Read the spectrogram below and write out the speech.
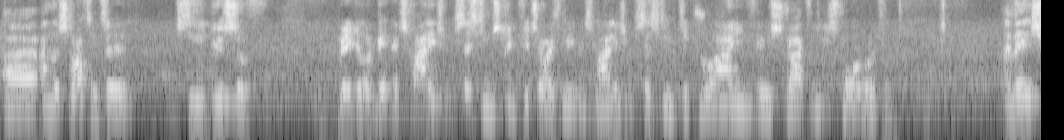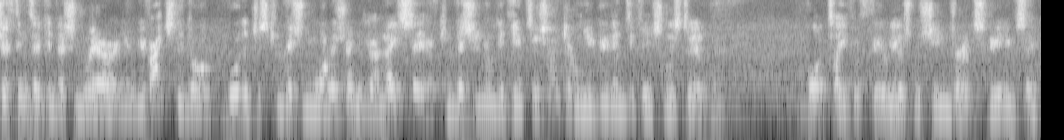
Uh, and they're starting to see use of regular maintenance management systems, computerized maintenance management systems to drive those strategies forward. And then shifting to a condition where you know, we've actually got more than just condition monitoring, we've got a nice set of condition indicators that are giving you good indication as to what type of failures machines are experiencing.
